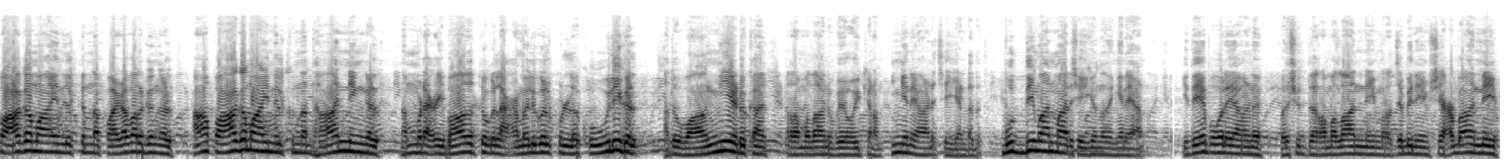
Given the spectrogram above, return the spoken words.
പാകമായി നിൽക്കുന്ന പഴവർഗങ്ങൾ ആ പാകമായി നിൽക്കുന്ന ധാന്യങ്ങൾ നമ്മുടെ അഭിബാധത്തുകൾ അമലുകൾക്കുള്ള കൂലികൾ അത് വാങ്ങിയെടുക്കാൻ റമദാൻ ഉപയോഗിക്കണം. ഇങ്ങനെയാണ് ചെയ്യേണ്ടത്. ബുദ്ധിമാന്മാർ ചെയ്യുന്നത് ഇങ്ങനെയാണ്. ഇതേപോലെയാണ് പരിശുദ്ധ റമദാനെയും റജബിനെയും ഷഹബാനെയും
